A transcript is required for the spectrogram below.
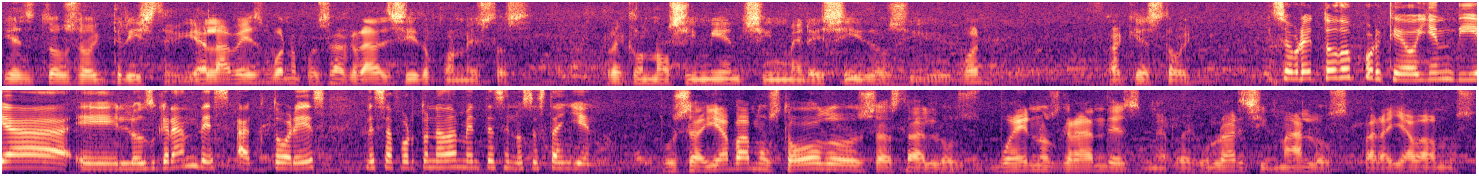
Y entonces soy triste y a la vez, bueno, pues agradecido con estos reconocimientos inmerecidos y bueno, aquí estoy. Y sobre todo porque hoy en día eh, los grandes actores desafortunadamente se nos están yendo. Pues allá vamos todos, hasta los buenos, grandes, regulares y malos, para allá vamos.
